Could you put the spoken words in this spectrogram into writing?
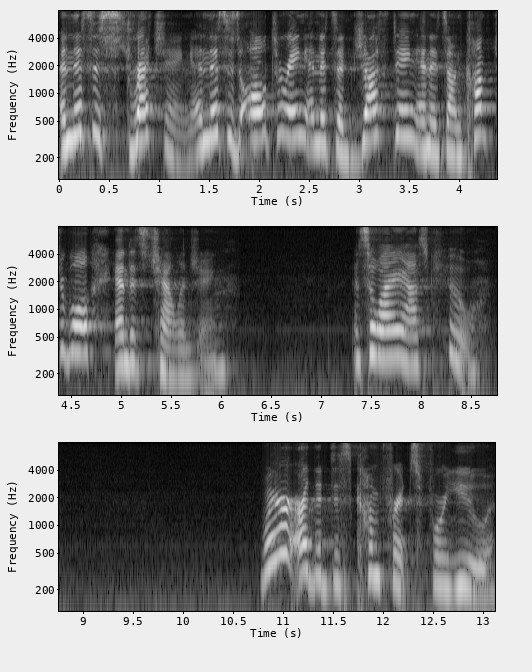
And this is stretching, and this is altering, and it's adjusting, and it's uncomfortable, and it's challenging. And so I ask you, where are the discomforts for you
